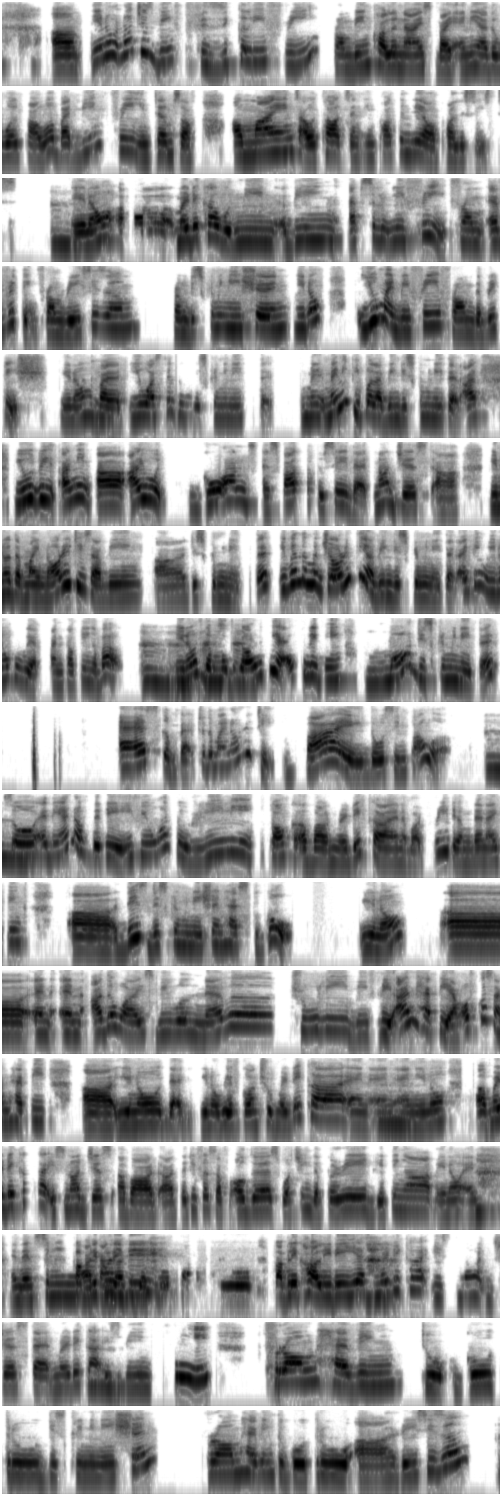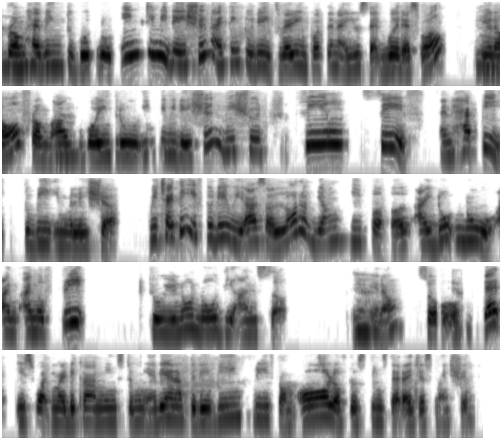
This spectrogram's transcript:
um, you know, not just being physically free from being colonized by any other world power, but being free in terms of our minds, our thoughts, and importantly, our policies. Mm. You know, uh, Merdeka would mean being absolutely free from everything, from racism, from discrimination. You know, you might be free from the British, you know, Okay. but you are still being discriminated. Ma- Many people are being discriminated. I, you would be. I mean, uh, I would go on as far to say that not just, uh, you know, the minorities are being uh, discriminated, even the majority are being discriminated. I think we know who we are, I'm talking about Mm, you know the majority are actually being more discriminated as compared to the minority by those in power. Mm. So at the end of the day, if you want to really talk about Merdeka and about freedom, then I think uh, this discrimination has to go, you know, uh, and and otherwise we will never truly be free. I'm happy. I'm, of course I'm happy. Uh, you know that you know we have gone through Merdeka and and Mm. and you know uh, Merdeka is not just about uh, 31st of August watching the parade, getting up, you know, and and then singing uh, Public Tanggal holiday. public holiday. Yes, Merdeka is not just that. Merdeka is Mm. being free from having to go through discrimination, from having to go through uh, racism, from Mm. having to go through intimidation. I think today it's very important. I use that word as well. You know, from uh, Yeah. going through intimidation, we should feel safe and happy to be in Malaysia. Which I think if today we ask a lot of young people, I don't know. I'm I'm afraid to you know know the answer Yeah. you know so that is what merdeka means to me at the end of the day being free from all of those things that i just mentioned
